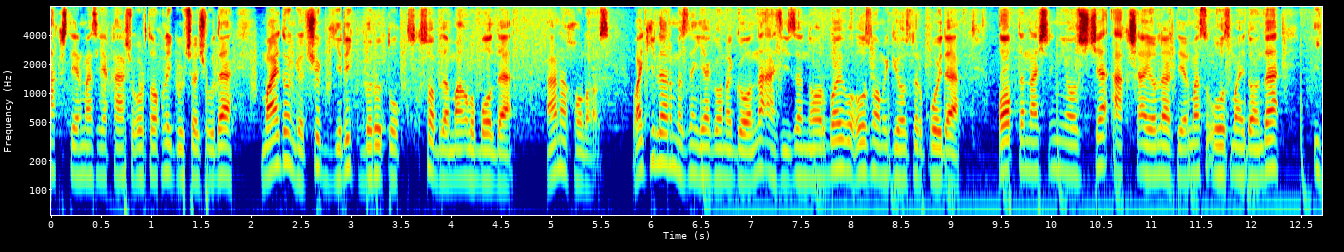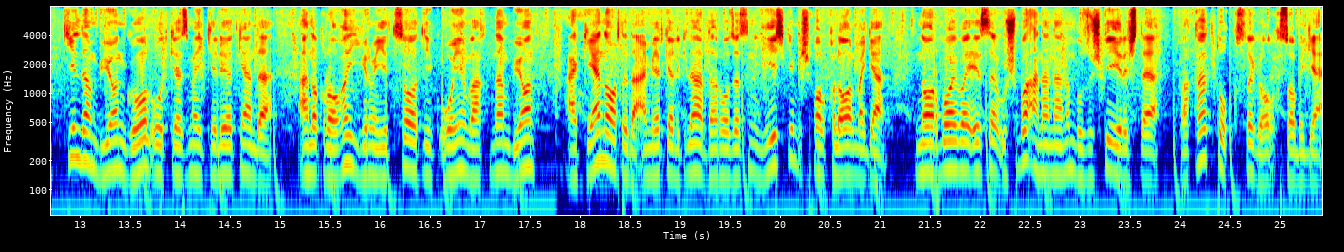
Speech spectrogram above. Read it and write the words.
aqsh termasiga qarshi o'rtoqlik uchrashuvida maydonga tushib yirik 1-9 hisobida mag'lub bo'ldi ana xolos Vakillarimizning yagona golni aziza norboyeva o'z nomiga yozdirib qo'ydi opta nashrining yozishicha aqsh ayollar termasi o'z maydonida 2 yildan buyon gol o'tkazmay kelayotgandi aniqrog'i 27 soatlik o'yin vaqtidan buyon okean ortida amerikaliklar darvozasini hech kim ishg'ol qila olmagan. Norboyeva esa ushbu an'anani buzishga erishdi faqat 9 ta gol hisobiga.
